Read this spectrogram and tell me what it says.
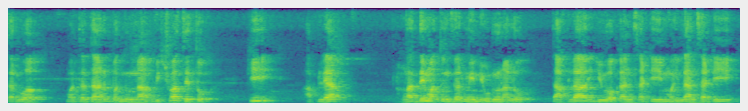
सर्व मतदार बंधूंना विश्वास देतो की आपल्या माध्यमातून जर मी निवडून आलो तर आपला युवकांसाठी महिलांसाठी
